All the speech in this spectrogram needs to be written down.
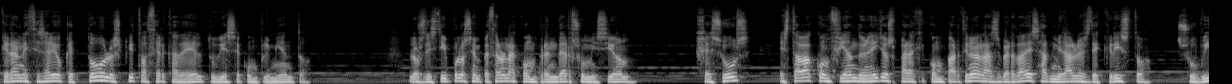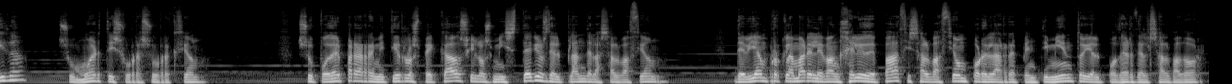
que era necesario que todo lo escrito acerca de él tuviese cumplimiento los discípulos empezaron a comprender su misión. Jesús estaba confiando en ellos para que compartieran las verdades admirables de Cristo, su vida, su muerte y su resurrección. Su poder para remitir los pecados y los misterios del plan de la salvación. Debían proclamar el Evangelio de paz y salvación por el arrepentimiento y el poder del Salvador.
